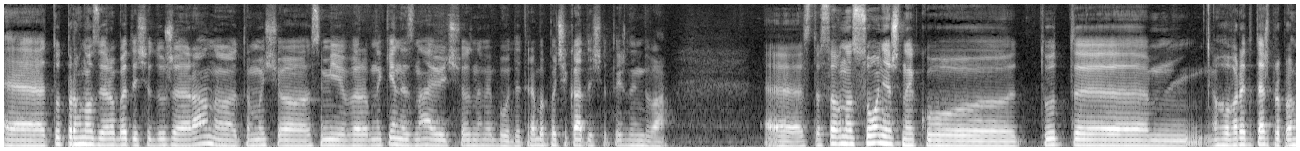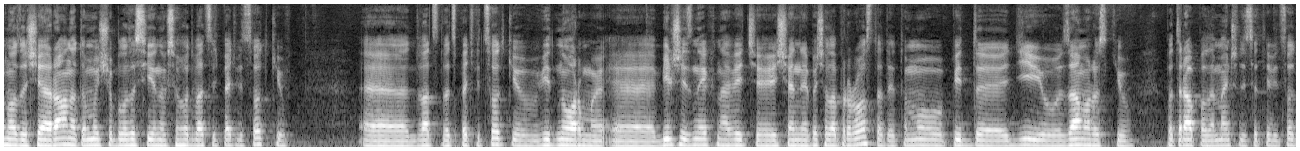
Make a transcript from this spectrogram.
е, тут прогнози робити ще дуже рано, тому що самі виробники не знають, що з ними буде. Треба почекати ще тиждень-два. Е, Стосовно соняшнику, тут е, говорити теж про прогнози ще рано, тому що було засіяно всього 25%. е, 20-25% від норми. Е, Більшість з них навіть е, ще не почала проростати, тому під е, дію заморозків потрапили менше 10%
